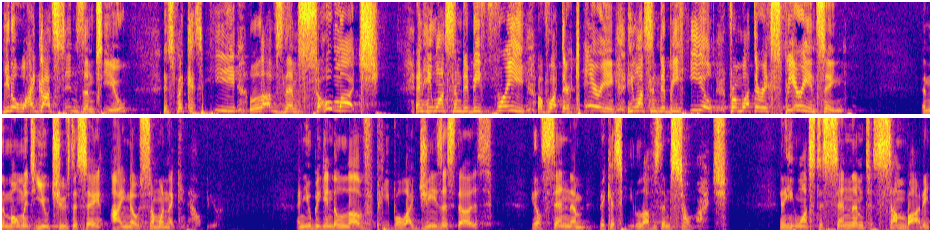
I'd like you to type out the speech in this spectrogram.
You know why God sends them to you? It's because He loves them so much. And He wants them to be free of what they're carrying, He wants them to be healed from what they're experiencing. And the moment you choose to say, I know someone that can help and you begin to love people like Jesus does, He'll send them because He loves them so much. And He wants to send them to somebody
